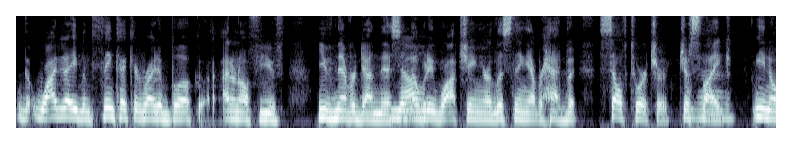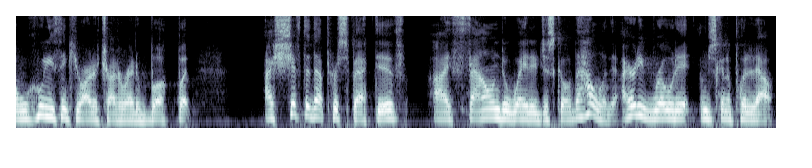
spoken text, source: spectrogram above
Why did I even think I could write a book? I don't know if you've, you've never done this and nobody watching or listening ever had, but self torture, just like, you know, who do you think you are to try to write a book? But I shifted that perspective. I found a way to just go, the hell with it. I already wrote it. I'm just going to put it out.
